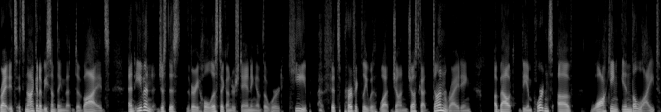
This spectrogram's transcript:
right? It's it's not going to be something that divides, and even just this very holistic understanding of the word "keep" uh, fits perfectly with what John just got done writing about the importance of walking in the light,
